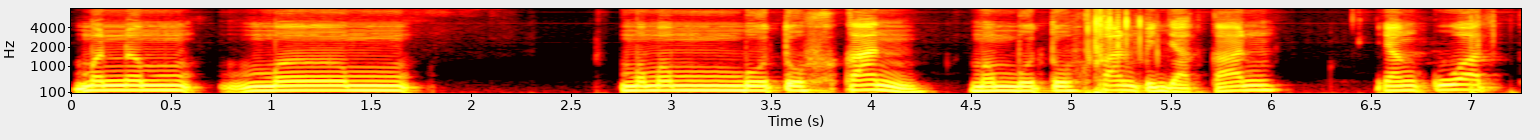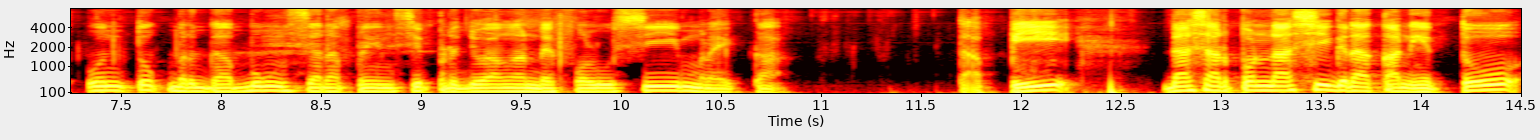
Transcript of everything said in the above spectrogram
menem, mem, membutuhkan membutuhkan pijakan yang kuat untuk bergabung secara prinsip perjuangan revolusi mereka. Tapi dasar pondasi gerakan itu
